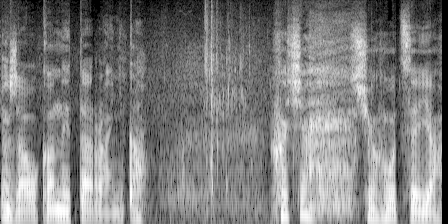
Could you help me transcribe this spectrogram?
Жалко не таранька. Хоча чого це я?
